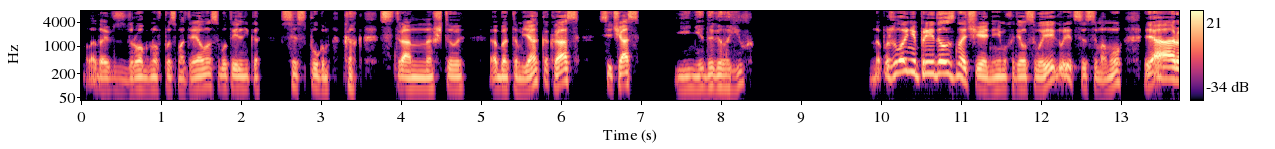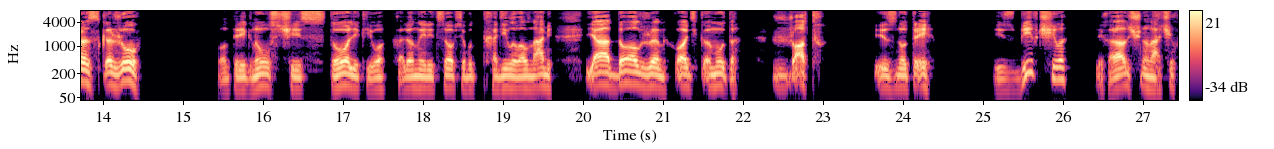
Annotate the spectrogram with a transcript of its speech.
Молодой, вздрогнув, посмотрел на собутыльника с испугом. — Как странно, что вы об этом я как раз сейчас и не договорил. Но пожилой не придал значения, ему хотелось выговориться самому. — Я расскажу, он перегнулся через столик, его холеное лицо все будто ходило волнами. «Я должен хоть кому-то. Жжет изнутри». Избивчиво, лихорадочно начал.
